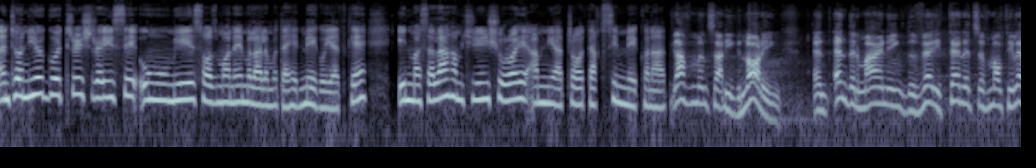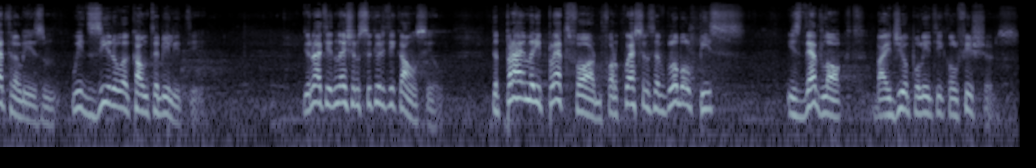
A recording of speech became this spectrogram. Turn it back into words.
انتونیو گوتریش رئیس عمومی سازمان ملل متحد می گوید که این مسئله همچنین شورای امنیت را تقسیم می کند and undermining the very tenets of multilateralism with zero accountability. The United Nations Security Council, the primary platform for questions of global peace, is deadlocked by geopolitical fissures.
